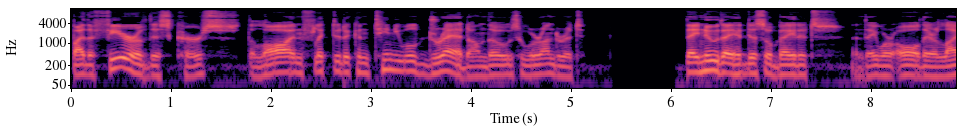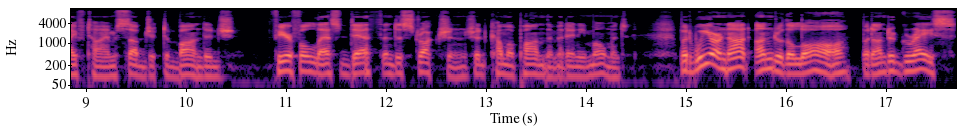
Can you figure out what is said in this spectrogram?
By the fear of this curse, the law inflicted a continual dread on those who were under it. They knew they had disobeyed it, and they were all their lifetime subject to bondage, fearful lest death and destruction should come upon them at any moment. But we are not under the law, but under grace,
